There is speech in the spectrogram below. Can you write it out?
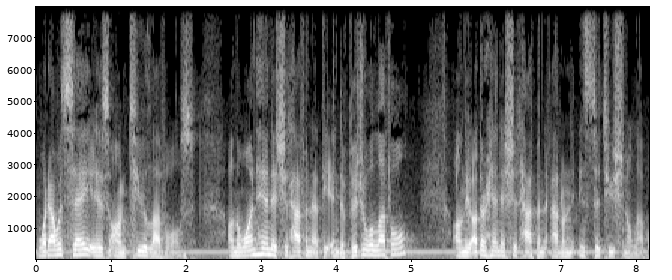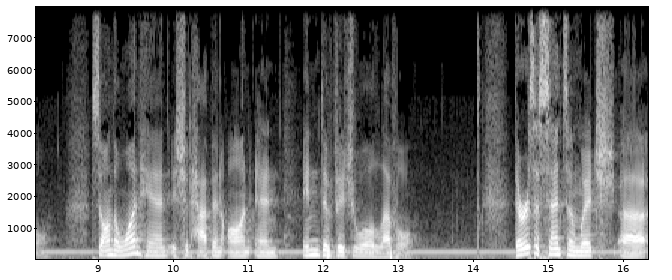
What I would say is on two levels. On the one hand, it should happen at the individual level. On the other hand, it should happen at an institutional level. So, on the one hand, it should happen on an individual level. There is a sense in which uh,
